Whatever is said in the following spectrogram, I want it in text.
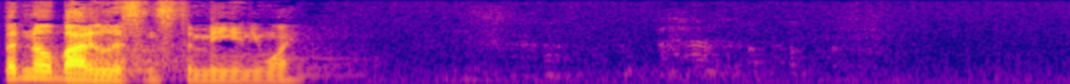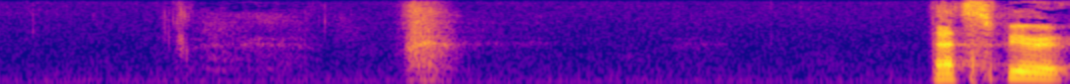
but nobody listens to me anyway. That spirit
